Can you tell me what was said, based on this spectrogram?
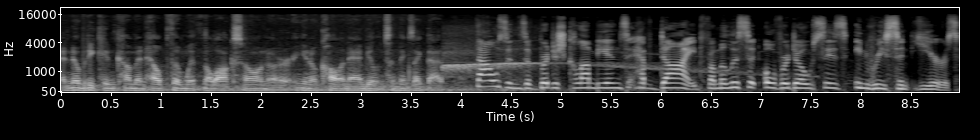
and nobody can come and help them with naloxone or you know call an ambulance and things like that. Thousands of British Columbians have died from illicit overdoses in recent years,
